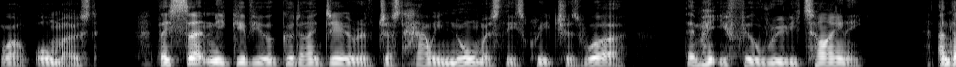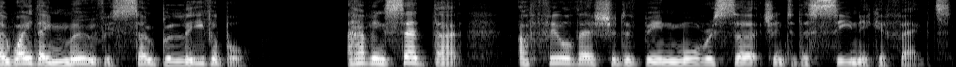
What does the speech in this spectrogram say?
Well, almost. They certainly give you a good idea of just how enormous these creatures were. They make you feel really tiny. And the way they move is so believable. Having said that, I feel there should have been more research into the scenic effects.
